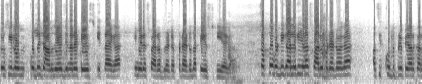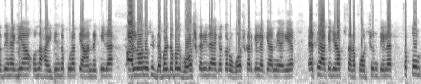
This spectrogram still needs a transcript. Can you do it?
ਤੁਸੀਂ ਲੋਕ ਖੁਦ ਜਾਣਦੇ ਹੋ, ਜਿਨ੍ਹਾਂ ਨੇ ਟੇਸਟ ਕੀਤਾ ਹੈਗਾ ਕਿ ਮੇਰੇ ਸਪਾਇਰਲ ਪੋਟੈਟੋ ਦਾ ਟੇਸਟ ਕੀ ਹੈਗਾ। ਸਭ ਤੋਂ ਵੱਡੀ ਗੱਲ ਹੈ ਕਿ ਜਿਹੜਾ ਸਪਾਇਰਲ ਪੋਟੈਟੋ ਹੈਗਾ ਅਸੀਂ ਖੁਦ ਪ੍ਰਿਪੇਅਰ ਕਰਦੇ ਹੈਗੇ ਆ ਉਹਦਾ ਹਾਈਜੀਨ ਦਾ ਪੂਰਾ ਧਿਆਨ ਰੱਖੀਦਾ ਆਲੂਆਂ ਨੂੰ ਅਸੀਂ ਡਬਲ ਡਬਲ ਵਾਸ਼ ਕਰੀਦਾ ਹੈਗਾ ਘਰੋਂ ਵਾਸ਼ ਕਰਕੇ ਲੈ ਕੇ ਆਉਂਦੇ ਹੈਗੇ ਆ ਇੱਥੇ ਆ ਕੇ ਜਿਹੜਾ ਸਾਡਾ ਫੋਰਚੂਨ ਤੇਲ ਹੈ ਸਭ ਤੋਂ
